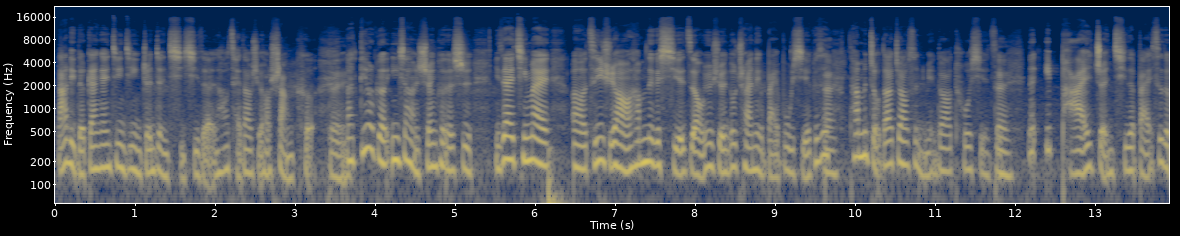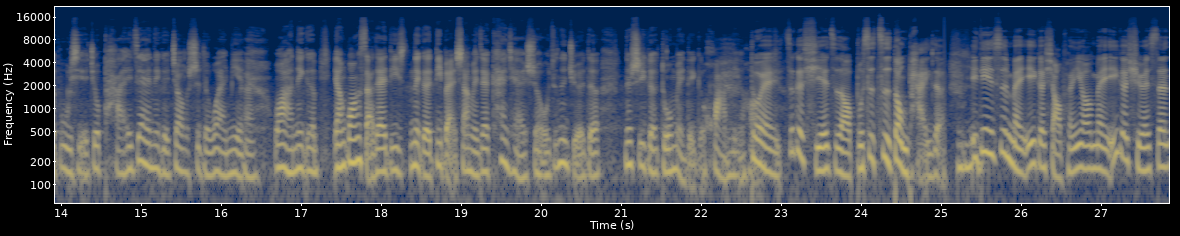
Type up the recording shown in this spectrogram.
打理的干干净净、整整齐齐的，然后才到学校上课。对。那第二个印象很深刻的是，你在清迈呃慈济学校，他们那个鞋子哦，因为学生都穿那个白布鞋，可是他们走到教室里面都要脱鞋子。对。那一排整齐的白色的布鞋就排在那个教室的外面，哇，那个阳光洒在地那个地板上面，在看起来的时候，我真的觉得那是一个多美的一个画面哈。对，这个鞋子哦，不是自动排。排的一定是每一个小朋友、每一个学生，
